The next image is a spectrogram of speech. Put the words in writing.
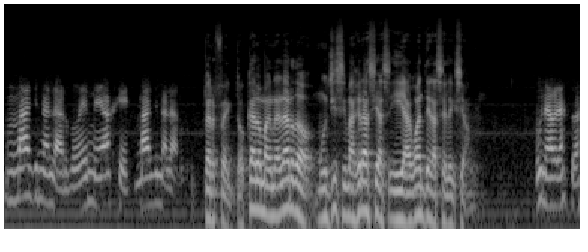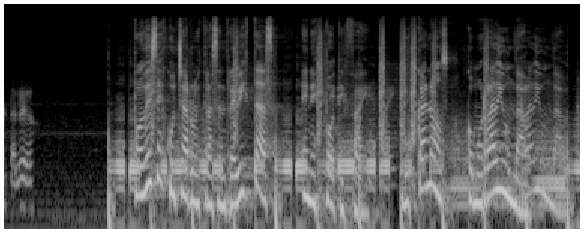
Magnalardo, M-A-G, Magnalardo. Perfecto. Caro Magnalardo, muchísimas gracias y aguante la selección. Un abrazo, hasta luego. Podés escuchar nuestras entrevistas en Spotify. Búscanos como Radio UNDAB.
